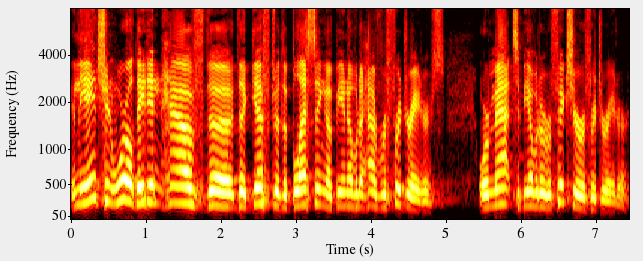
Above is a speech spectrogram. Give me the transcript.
In the ancient world, they didn't have the, the gift or the blessing of being able to have refrigerators or Matt to be able to fix your refrigerator.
